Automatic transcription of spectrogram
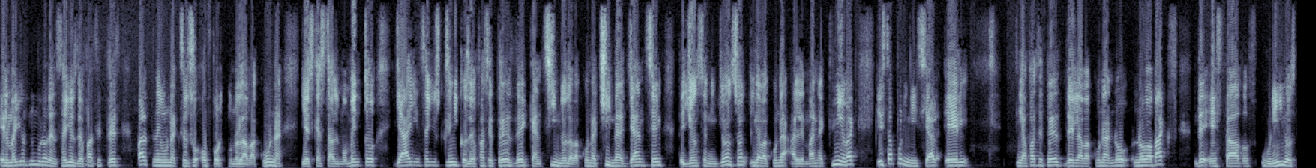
el mayor número de ensayos de fase 3 para tener un acceso oportuno a la vacuna. Y es que hasta el momento ya hay ensayos clínicos de fase 3 de CanSino, la vacuna china Janssen, de Johnson Johnson y la vacuna alemana CureVac, y está por iniciar el la fase 3 de la vacuna Novavax de Estados Unidos.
